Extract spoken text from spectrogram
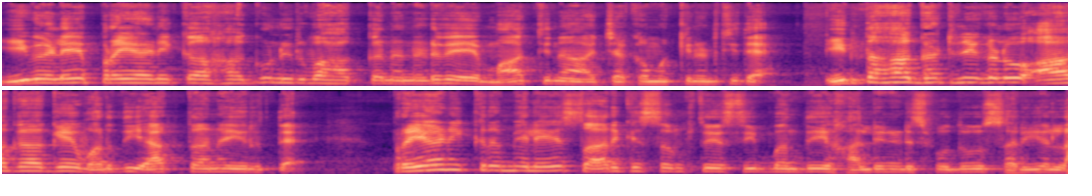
ಈ ವೇಳೆ ಪ್ರಯಾಣಿಕ ಹಾಗೂ ನಿರ್ವಾಹಕನ ನಡುವೆ ಮಾತಿನ ಚಕಮಕಿ ನಡೆದಿದೆ. ಇಂತಹ ಘಟನೆಗಳು ಆಗಾಗ್ಗೆ ವರದಿಯಾಗ್ತಾನೆ ಇರುತ್ತೆ. ಪ್ರಯಾಣಿಕರ ಮೇಲೆ ಸಾರಿಗೆ ಸಂಸ್ಥೆ ಸಿಬ್ಬಂದಿ ಹಲ್ಲೆ ನಡೆಸುವುದು ಸರಿಯಲ್ಲ.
